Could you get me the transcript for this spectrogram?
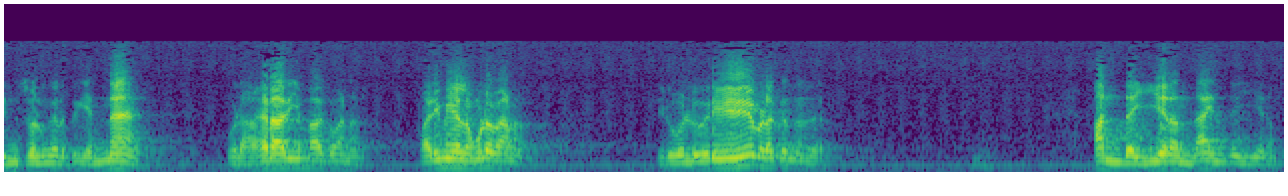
இன்சொல்ங்கிறதுக்கு என்ன? ஒரு அகராதியும் பார்க்க வேணாம். பரிமையில கூட வேணாம். திருவள்ளுவரே விளக்கம் தந்தார். அந்த ஈரம் தான் இந்த ஈரம்.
